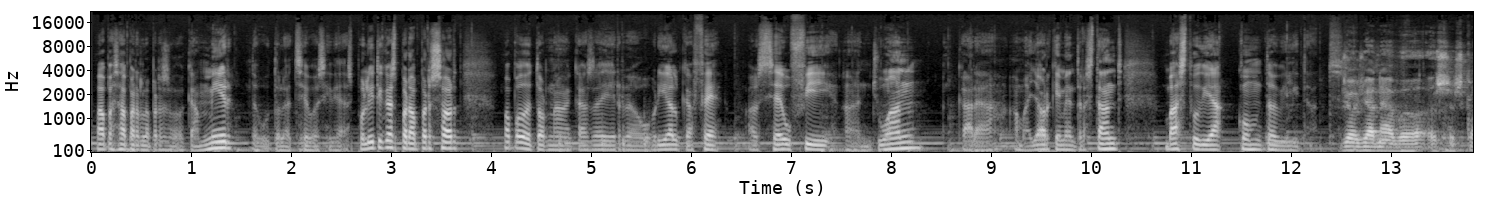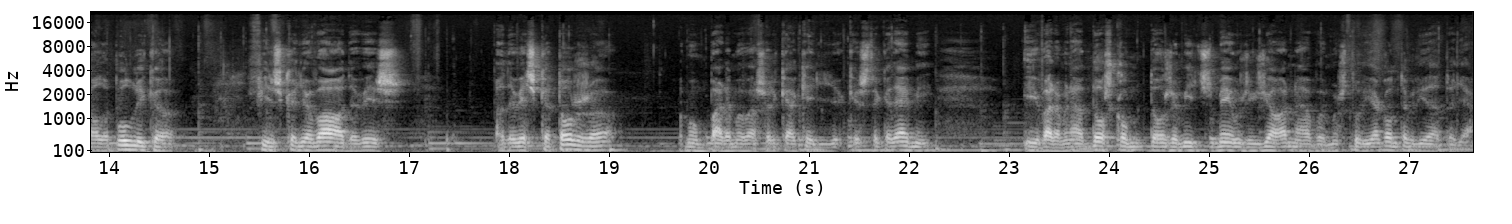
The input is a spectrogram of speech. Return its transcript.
va passar per la presó de Camp Mir, degut a les seves idees polítiques, però per sort va poder tornar a casa i reobrir el cafè. El seu fill, en Joan, encara a Mallorca i mentrestant va estudiar comptabilitat. Jo ja anava a l'escola pública fins que llavors, a d'haver 14, mon pare me va cercar aquell, aquest acadèmi i vàrem anar dos, com, dos amics meus i jo anàvem a estudiar comptabilitat allà.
